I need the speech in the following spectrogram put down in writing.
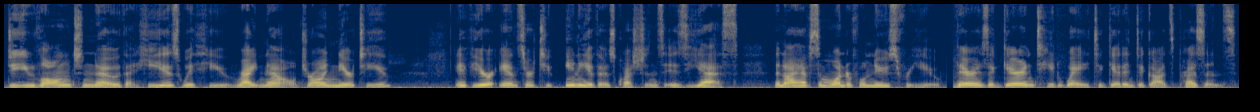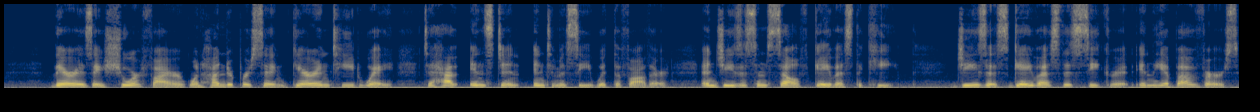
Do you long to know that He is with you right now, drawing near to you? If your answer to any of those questions is yes, then I have some wonderful news for you. There is a guaranteed way to get into God's presence. There is a surefire, 100% guaranteed way to have instant intimacy with the Father, and Jesus Himself gave us the key. Jesus gave us this secret in the above verse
